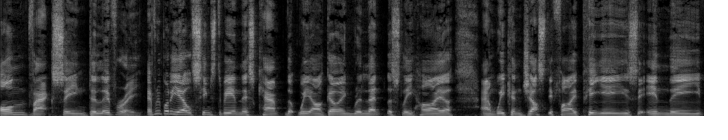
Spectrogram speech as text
on vaccine delivery. Everybody else seems to be in this camp that we are going relentlessly higher and we can justify PEs in the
